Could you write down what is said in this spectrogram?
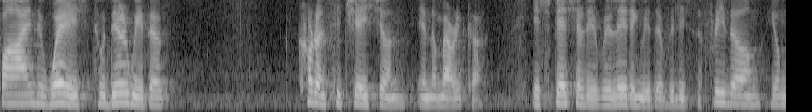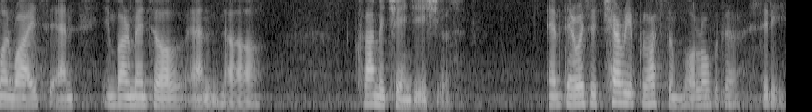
find ways to deal with the current situation in America, especially relating with the religious freedom, human rights, and environmental and uh, climate change issues. And there was a cherry blossom all over the city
